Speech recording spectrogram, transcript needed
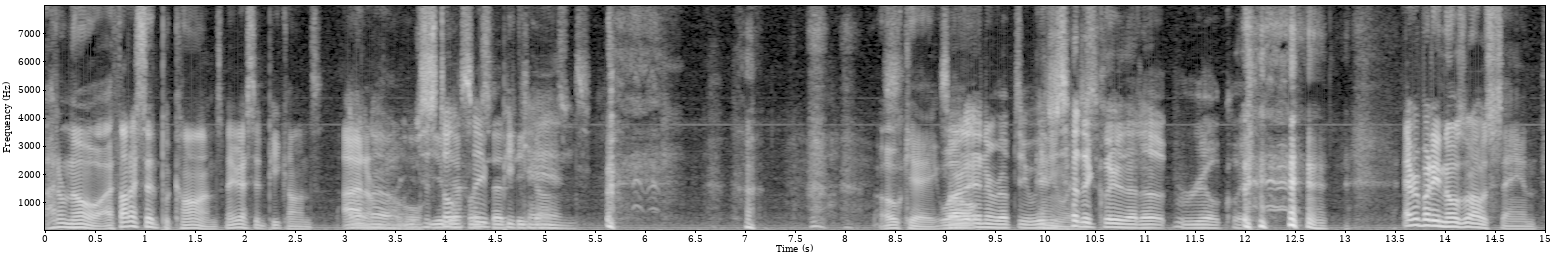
I don't know. I thought I said pecans. Maybe I said pecans. I, don't know. You just You don't say pecans. pecans. Okay. Well, Sorry to interrupt you. We just had to clear that up real quick. Everybody knows what I was saying.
